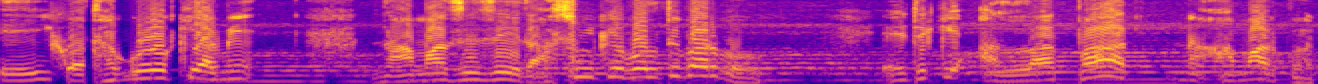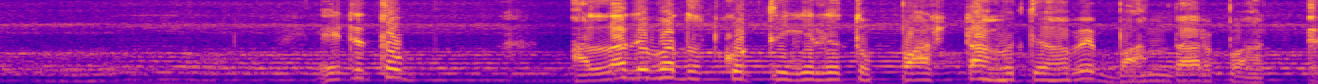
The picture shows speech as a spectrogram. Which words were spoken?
এই কথাগুলো কি আমি নামাজে যে রাসুলকে বলতে পারব? এটা কি আল্লাহর পাঠ না আমার পাঠ? এটা তো আল্লাহর ইবাদত করতে গেলে তো পাঠটা হতে হবে বান্দার পাঠ।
